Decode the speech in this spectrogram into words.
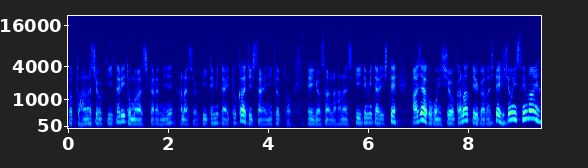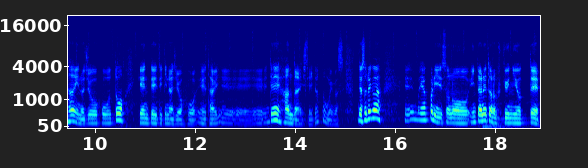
ちょっと話を聞いたり友達からにね話を聞いてみたりとか実際にちょっと営業さんの話聞いてみたりしてあじゃあここにしようかなという形で非常に狭い範囲の情報と限定的な情報、えー、で判断していたと思います。でそれが、えー、やっぱりそのインターネットの普及によって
